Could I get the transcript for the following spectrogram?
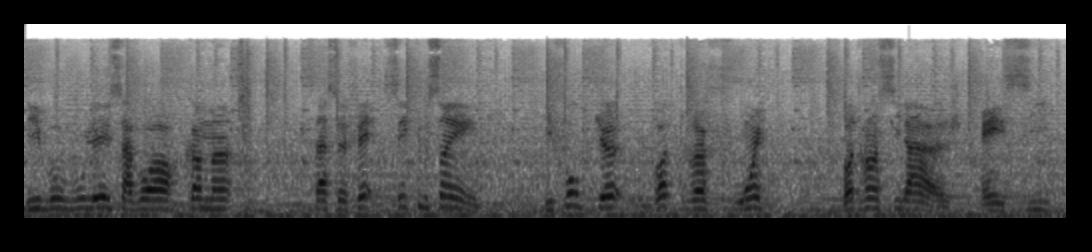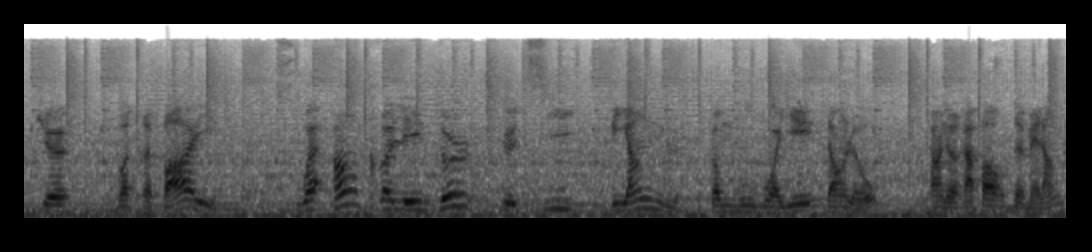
Si vous voulez savoir comment ça se fait, c'est tout simple. Il faut que votre foin, votre ensilage ainsi que votre paille soit entre les deux petits triangles comme vous voyez dans le haut, dans le rapport de mélange.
